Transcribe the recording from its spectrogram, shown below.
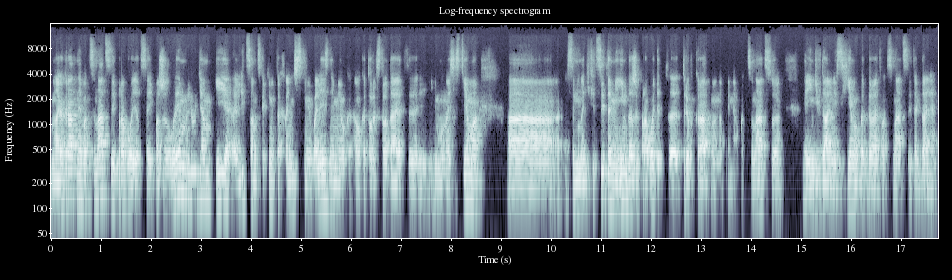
Многократные вакцинации проводятся и пожилым людям, и лицам с какими-то хроническими болезнями, у которых страдает э, иммунная система, а, с иммунодефицитами. Им даже проводят э, трехкратную, например, вакцинацию, индивидуальные схемы подбирают вакцинации и так далее.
